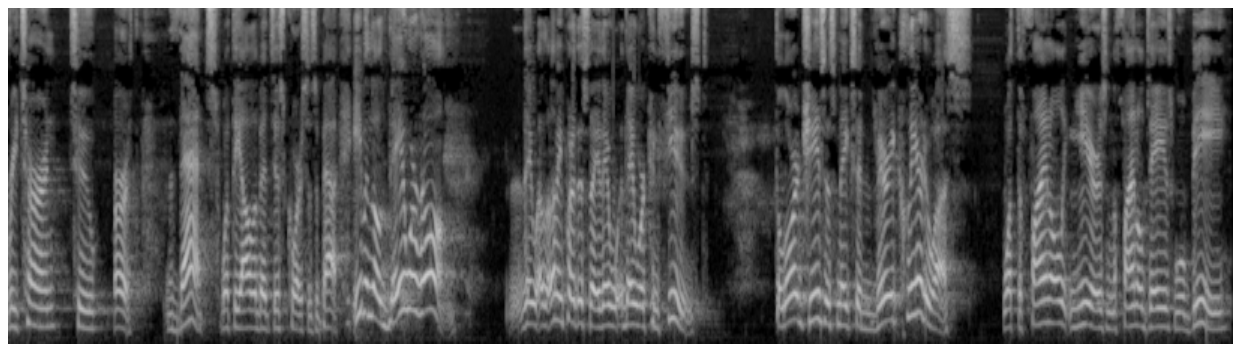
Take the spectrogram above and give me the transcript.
return to earth. That's what the Olivet Discourse is about. Even though they were wrong, they, let me put it this way, they they were confused. The Lord Jesus makes it very clear to us what the final years and the final days will be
